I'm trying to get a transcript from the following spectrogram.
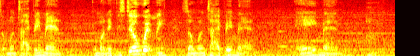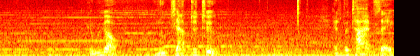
Someone type amen. Come on, if you're still with me, someone type amen. Amen. Here we go. Luke chapter 2. And for time's sake,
